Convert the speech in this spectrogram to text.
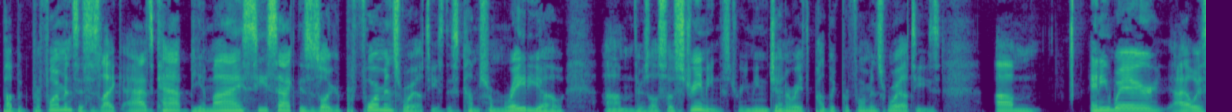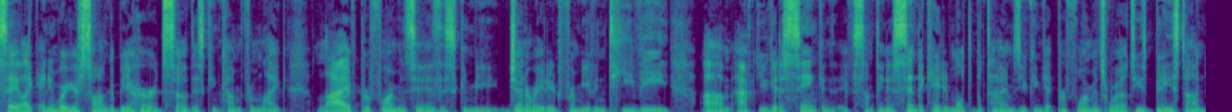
Public performance, this is like ASCAP, BMI, SESAC. This is all your performance royalties. This comes from radio. Um, there's also streaming. Streaming generates public performance royalties. Um, anywhere, I always say like anywhere your song could be heard. So this can come from like live performances. This can be generated from even TV. Um, after you get a sync, and if something is syndicated multiple times, you can get performance royalties based on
